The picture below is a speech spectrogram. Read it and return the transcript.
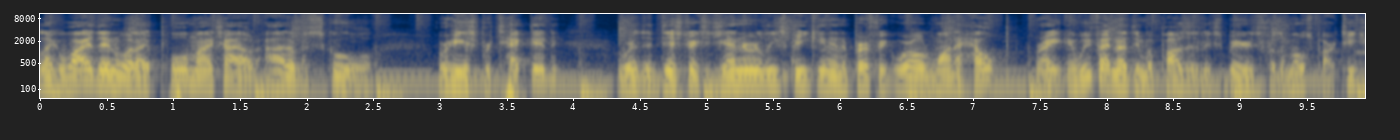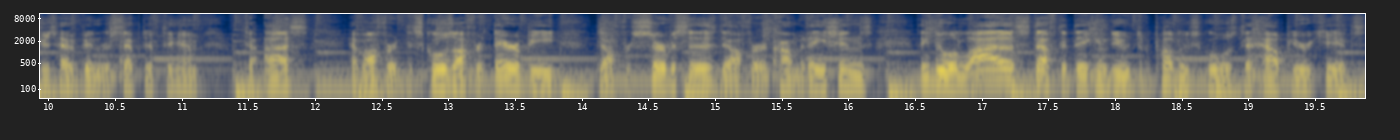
Like, why then would I pull my child out of school where he is protected, where the districts, generally speaking, in a perfect world, want to help, right? And we've had nothing but positive experience for the most part. Teachers have been receptive to him, to us, have offered, the schools offer therapy, they offer services, they offer accommodations. They do a lot of stuff that they can do through public schools to help your kids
